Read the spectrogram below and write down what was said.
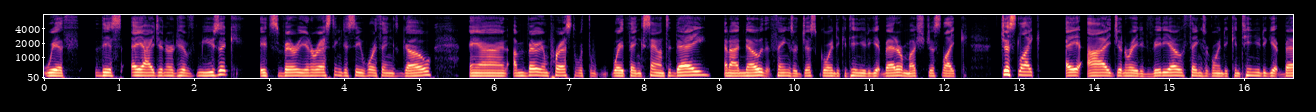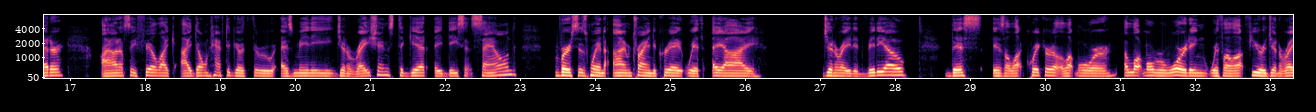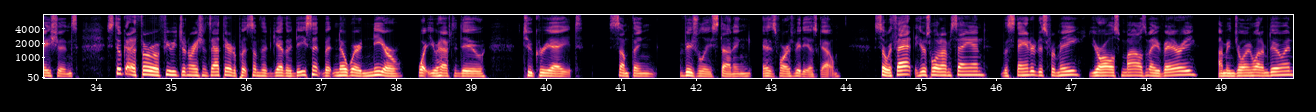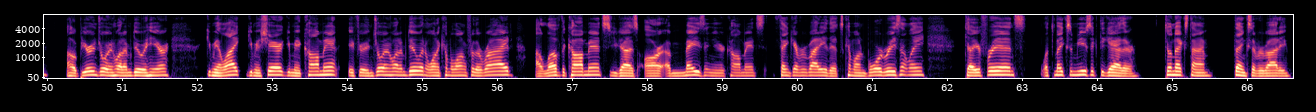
with this AI generative music. It's very interesting to see where things go. And I'm very impressed with the way things sound today. And I know that things are just going to continue to get better, much just like just like AI generated video, things are going to continue to get better. I honestly feel like I don't have to go through as many generations to get a decent sound versus when I'm trying to create with AI generated video. This is a lot quicker, a lot more a lot more rewarding with a lot fewer generations. Still got to throw a few generations out there to put something together decent, but nowhere near what you have to do to create something visually stunning as far as videos go. So with that, here's what I'm saying. The standard is for me. Your all's miles may vary. I'm enjoying what I'm doing. I hope you're enjoying what I'm doing here. Give me a like, give me a share, give me a comment. If you're enjoying what I'm doing and want to come along for the ride, I love the comments. You guys are amazing in your comments. Thank everybody that's come on board recently. Tell your friends. Let's make some music together. Till next time. Thanks, everybody.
